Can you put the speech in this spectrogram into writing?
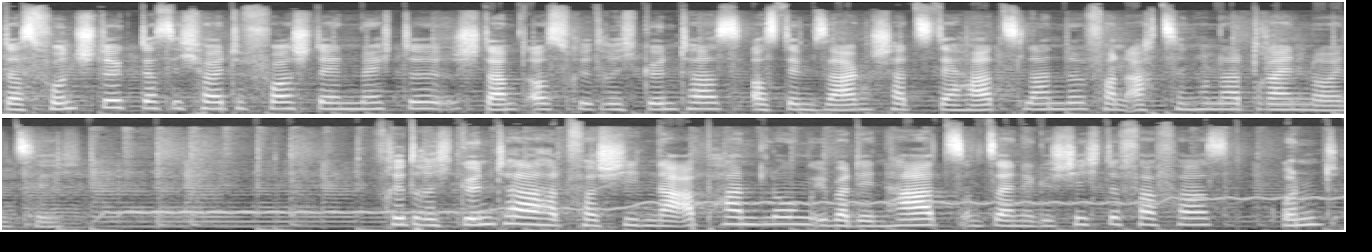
Das Fundstück, das ich heute vorstellen möchte, stammt aus Friedrich Günthers aus dem Sagenschatz der Harzlande von 1893. Friedrich Günther hat verschiedene Abhandlungen über den Harz und seine Geschichte verfasst und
